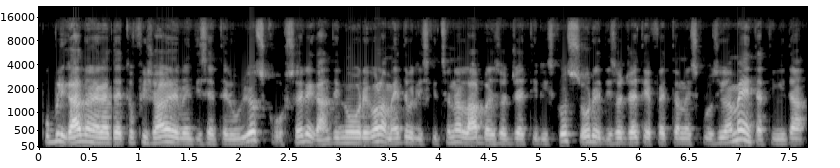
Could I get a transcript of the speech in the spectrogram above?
pubblicato nella Gazzetta Ufficiale del 27 luglio scorso e recante il nuovo regolamento per l'iscrizione all'albo dei soggetti riscossori e di soggetti che effettuano esclusivamente attività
